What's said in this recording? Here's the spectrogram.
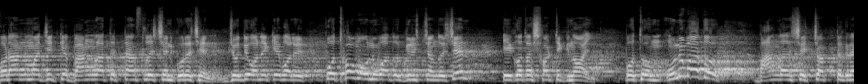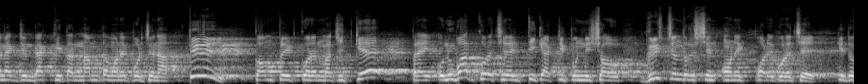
কোরআন মাজিদকে বাংলাতে ট্রান্সলেশন করেছেন। যদি অনেকে বলে প্রথম অনুবাদক গিরিশচন্দ্র সেন, এ কথা সঠিক নয়। প্রথম অনুবাদক বাংলাদেশের চট্টগ্রাম একজন ব্যক্তি, তার নামটা মনে পড়ছে না। তিনি কমপ্লিট কোরআন মাজিদকে প্রায় অনুবাদ করেছিলেন টিকা টিপ্পণী সহ। গিরিশচন্দ্র সেন অনেক পরে করেছে। কিন্তু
